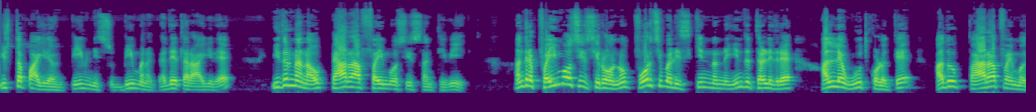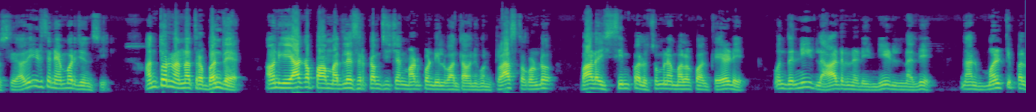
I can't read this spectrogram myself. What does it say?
ಇಷ್ಟಪ್ಪ ಆಗಿದೆ. ಅವನ ಪೀವ್ನಿಸ್ಸು ಭೀಮನ ಗದೆ ಥರ ಆಗಿದೆ. ಇದನ್ನ ನಾವು ಪ್ಯಾರಾಫೈಮೋಸಿಸ್ ಅಂತೀವಿ. ಅಂದ್ರೆ ಫೈಮೋಸಿಸ್ ಇರೋನು ಫೋರ್ಸಿಬಲಿ ಸ್ಕಿನ್ ಅನ್ನು ಹಿಂದೆ ತಳ್ಳಿದ್ರೆ ಅಲ್ಲೇ ಊದ್ಕೊಳ್ಳುತ್ತೆ. ಅದು ಪ್ಯಾರಾಫೈಮೋಸಿಸ್. ಅದು ಇಟ್ಸ್ ಎನ್ ಎಮರ್ಜೆನ್ಸಿ ಅಂಥವ್ರು ನನ್ನ ಹತ್ರ ಬಂದೆ. ಅವನಿಗೆ ಯಾಕಪ್ಪ ಮೊದಲೇ ಸರ್ಕಮ್ಸಿಷನ್ ಮಾಡ್ಕೊಂಡಿಲ್ವ ಅಂತ ಅವನಿಗೊಂದು ಕ್ಲಾಸ್ ತಗೊಂಡು ಭಾಳ ಸಿಂಪಲ್ ಸುಮ್ಮನೆ ಮಲಕು ಅಂತ ಹೇಳಿ ಒಂದು ನೀಡ್ ಆರ್ಡ್ರ್ ನಡಿ, ನೀಡ್ಲ್ನಲ್ಲಿ ನಾನು ಮಲ್ಟಿಪಲ್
